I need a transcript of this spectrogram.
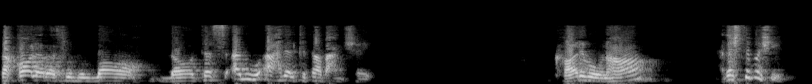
فقال رسول الله لا تسألوا اهل الكتاب عن شيء. کار به اونها نداشته باشید.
